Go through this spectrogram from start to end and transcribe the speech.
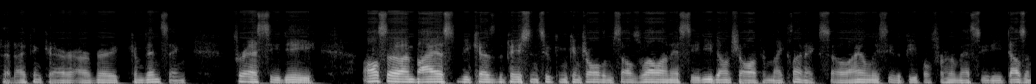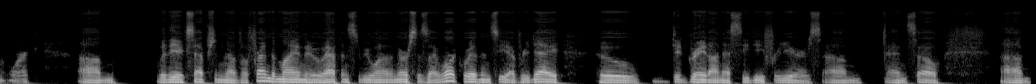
that I think are, are very convincing for SCD. Also, I'm biased because the patients who can control themselves well on SCD don't show up in my clinic, so I only see the people for whom SCD doesn't work, um, with the exception of a friend of mine who happens to be one of the nurses I work with and see every day who did great on SCD for years. Um, and so, um,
